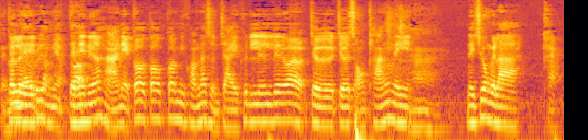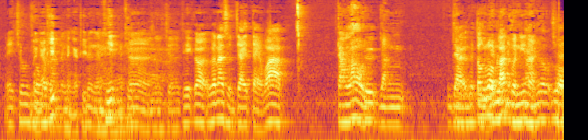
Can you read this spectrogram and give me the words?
แต่ก็เลยในเรื่องเนี่ยแต่ในเนื้อหาเนี่ยก็ก็ก็มีความน่าสนใจขึ้นเรื่อยๆว่าเจอเจอสองครั้งในอ่าในช่วงเวลา ครับในช่วงหนึ่งช่วอาทิตย์เวลหนึ่งอาทิตย์หนึ่งอาทิตย์หนึ่งอาทิตย์อ่าหนึ่งอาทิตย์ก็ก็น่าสนใจแต่ว่า การเล่าคือ ยังใช่คือต้องรวบรัดกว่านี้หน่อยารวบใช่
